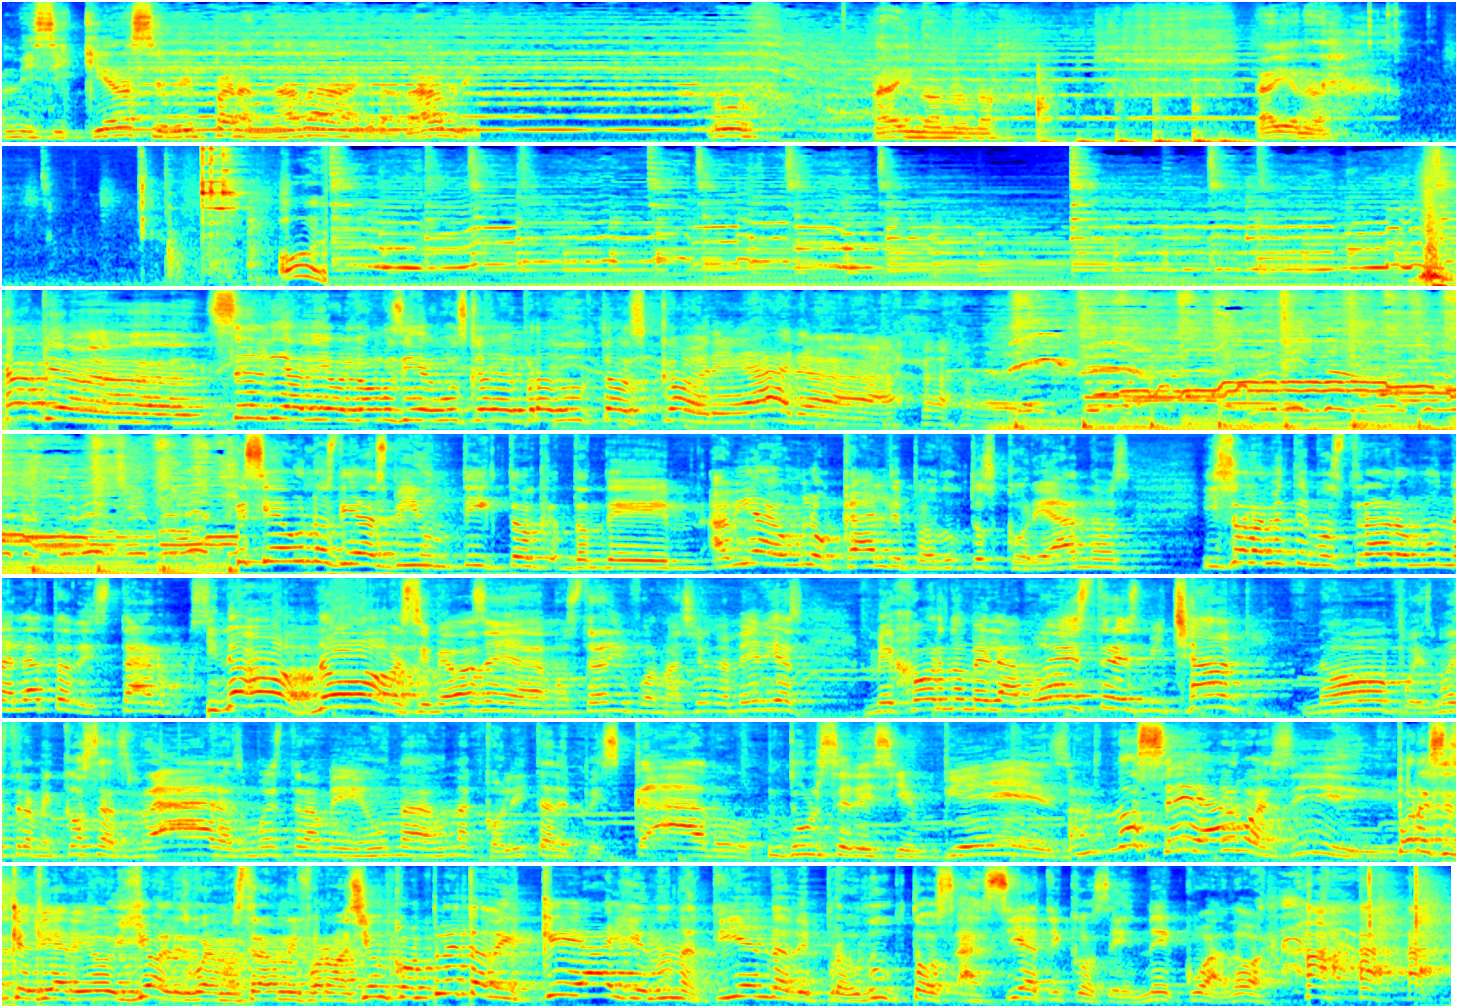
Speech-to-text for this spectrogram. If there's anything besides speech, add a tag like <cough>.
Ni siquiera se ve para nada agradable. Uf. Ay, no, no, no. Ay, ya nada. Uy. Champions, el día de hoy vamos a ir en busca de productos coreanos. Hace unos días vi un TikTok donde había un local de productos coreanos y solamente mostraron una lata de Starbucks. Y no, no, si me vas a mostrar información a medias, mejor no me la muestres, mi champ. No, pues muéstrame cosas raras, muéstrame una, una colita de pescado, un dulce de cien pies, no sé, algo así. Por eso es que el día de hoy yo les voy a mostrar una información completa de qué hay en una tienda de productos asiáticos en Ecuador. <laughs>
